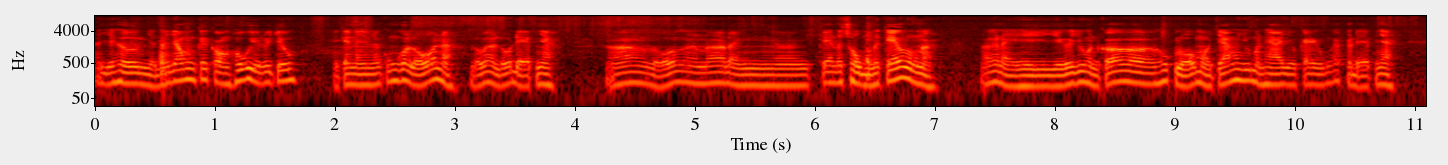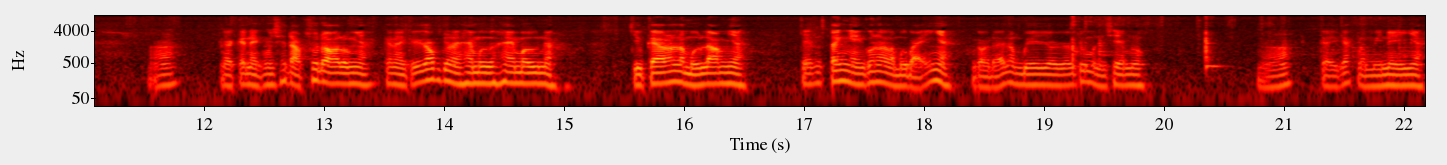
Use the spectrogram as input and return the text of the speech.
nó dễ thương nhìn nó giống cái con thú vậy đó chú. Thì cây này nó cũng có lỗ nè. Lỗ là lỗ đẹp nha. Đó lỗ nó đang ờ, cái nó sùng nó kéo luôn nè. Đó cái này thì vì cái chú mình có hút lỗ màu trắng chú mình hai vô cây cũng rất là đẹp nha. Đó rồi cái này cũng sẽ đọc số đo luôn nha. Cái này cái góc chỗ này 20 20 nè. Chiều cao nó là 15 nha. Cái tán ngang của nó là 17 nha. Rồi để lòng bia cho chúng mình xem luôn. Đó cây rất là mini nha.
